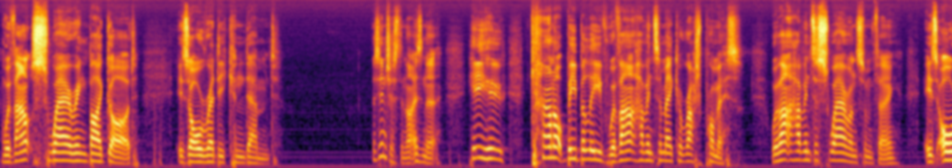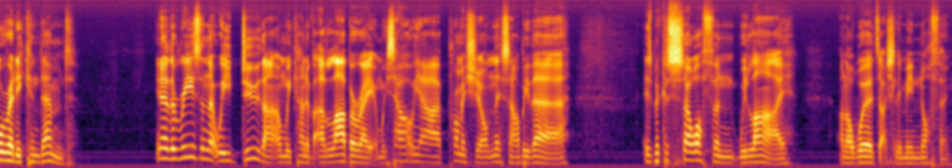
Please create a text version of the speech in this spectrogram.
without swearing by God is already condemned. It's interesting, that, isn't it? He who cannot be believed without having to make a rash promise, without having to swear on something, is already condemned. You know, the reason that we do that and we kind of elaborate and we say, oh, yeah, I promise you on this I'll be there, is because so often we lie and our words actually mean nothing.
